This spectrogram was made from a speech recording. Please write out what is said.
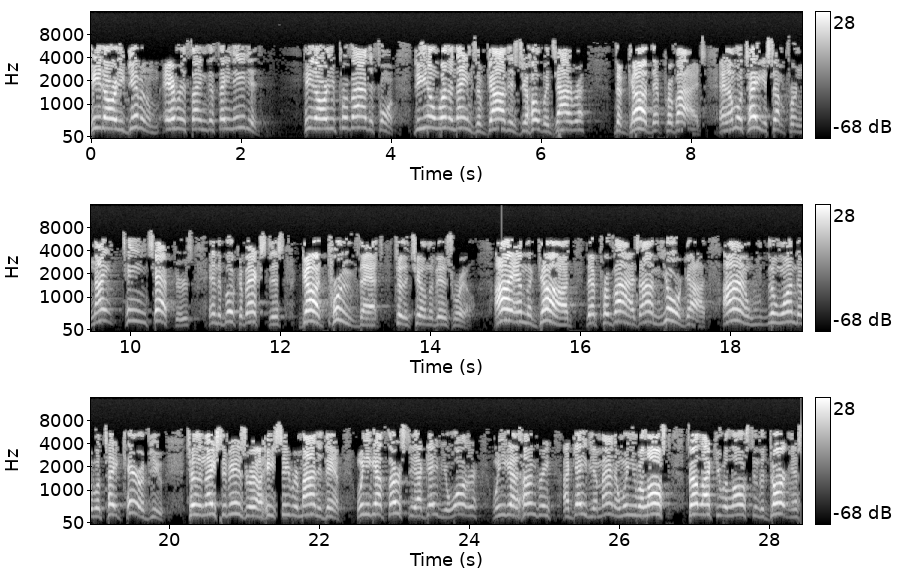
He'd already given them everything that they needed. He'd already provided for them. Do you know one of the names of God is Jehovah Jireh? The God that provides. And I'm going to tell you something. For 19 chapters in the book of Exodus, God proved that to the children of Israel. I am the God that provides. I'm your God. I'm the one that will take care of you. To the nation of Israel, he, he reminded them, when you got thirsty, I gave you water. When you got hungry, I gave you manna. When you were lost, felt like you were lost in the darkness,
